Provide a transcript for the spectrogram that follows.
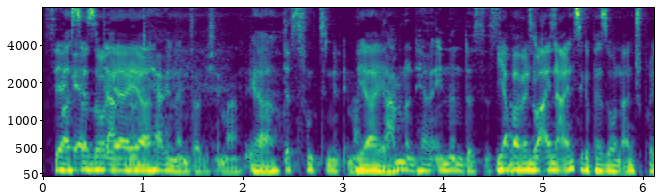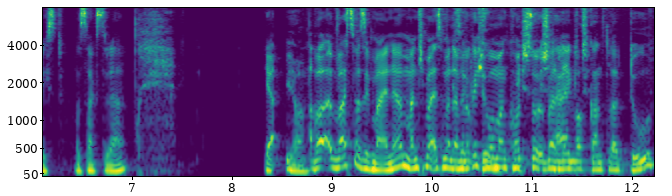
Sehr weißt du geehrte so, Damen ja, und ja. Herrinnen, sage ich immer. Ja. Das funktioniert immer. Ja, ja. Damen und Herrinnen, das ist. Ja, aber wenn du äh, eine einzige Person ansprichst, was sagst du da? Ja. Ja. Aber weißt du, was ich meine? Manchmal ist man dann Sag wirklich, du. wo man kurz ich so überlegt. einfach ganz laut du.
